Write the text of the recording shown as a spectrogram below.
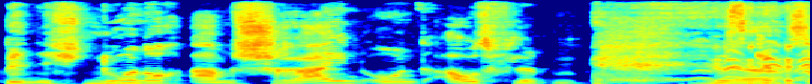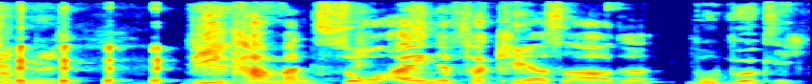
bin ich nur noch am Schreien und Ausflippen. Das Ja. gibt's doch nicht. Wie kann man so eine Verkehrsader, wo wirklich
